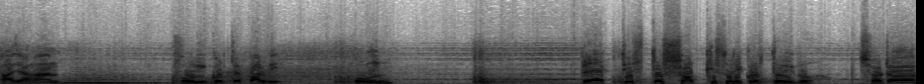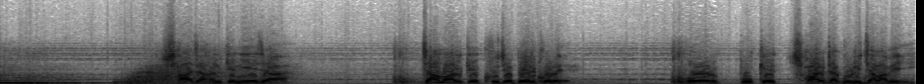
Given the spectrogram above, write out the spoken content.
শাহজাহান খুন করতে পারবি? খুন? প্র্যাকটিস তো সব কিছুরই করতে হইব। ছোট শাহজাহানকে নিয়ে যা। জামালকে খুঁজে বের করে ওর বুকে ছয়টা গুলি চালাবি।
